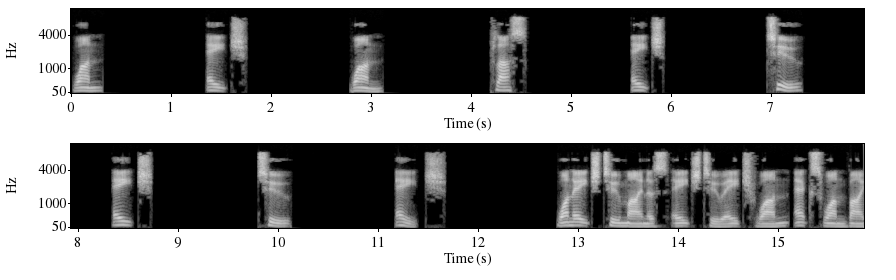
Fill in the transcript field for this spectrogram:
1 h 1 plus h 2 h 2 h 1 h2 minus h2 h1 x1 by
